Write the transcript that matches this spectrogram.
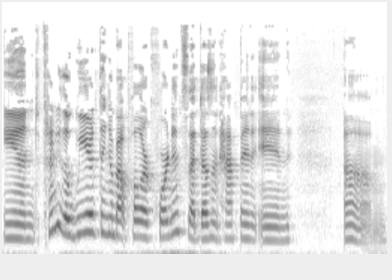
And kind of the weird thing about polar coordinates that doesn't happen in um,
